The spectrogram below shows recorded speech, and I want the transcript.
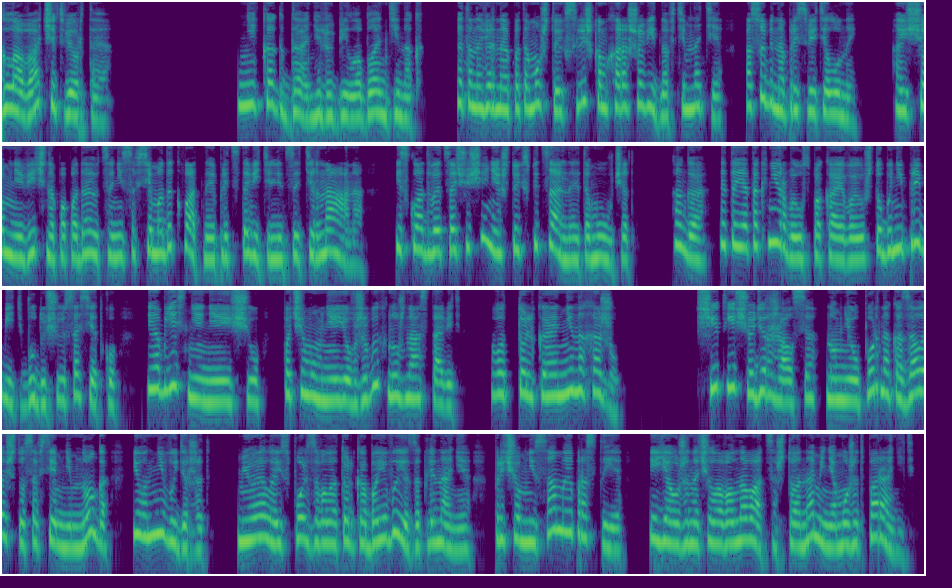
Глава четвертая. Никогда не любила блондинок. Это, наверное, потому, что их слишком хорошо видно в темноте, особенно при свете луны. А еще мне вечно попадаются не совсем адекватные представительницы Тернаана, и складывается ощущение, что их специально этому учат. Ага, это я так нервы успокаиваю, чтобы не прибить будущую соседку, и объяснение ищу, почему мне ее в живых нужно оставить. Вот только не нахожу. Щит еще держался, но мне упорно казалось, что совсем немного, и он не выдержит. Мюэла использовала только боевые заклинания, причем не самые простые, и я уже начала волноваться, что она меня может поранить.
